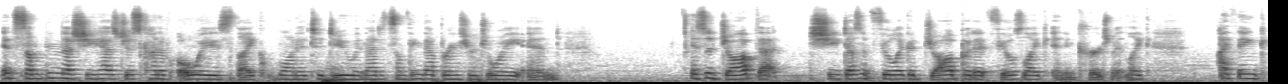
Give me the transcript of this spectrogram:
it's something that she has just kind of always like wanted to do, and that it's something that brings her joy and it's a job that she doesn't feel like a job, but it feels like an encouragement. Like, I think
